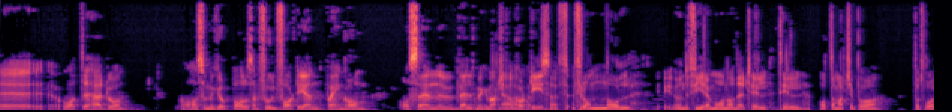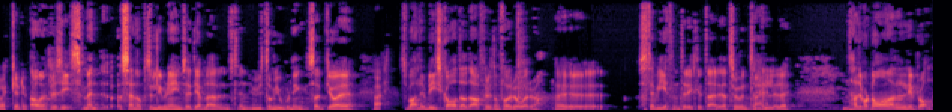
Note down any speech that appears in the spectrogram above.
Eh, och att det här då har så mycket uppehåll och sen full fart igen på en gång. Och sen väldigt mycket matcher på kort tid. från noll under fyra månader till, till åtta matcher på, på två veckor. Typ. Ja men precis. Men sen också LeBron James är ett jävla en utomjording. Så att jag är, Nej. som aldrig blir skadad, ja, förutom förra året då. Eh, Så att jag vet inte riktigt där. Jag tror inte Nej. heller det. Hade det varit någon annan än LeBron,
